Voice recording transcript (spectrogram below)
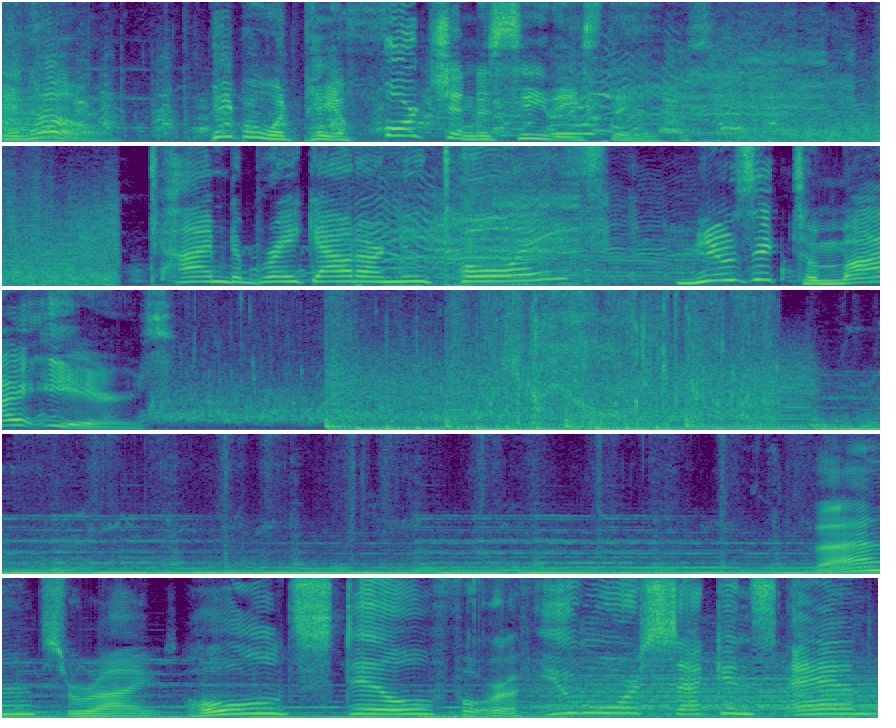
You know, people would pay a fortune to see these things. Time to break out our new toys? Music to my ears. That's right. Hold still for a few more seconds and.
